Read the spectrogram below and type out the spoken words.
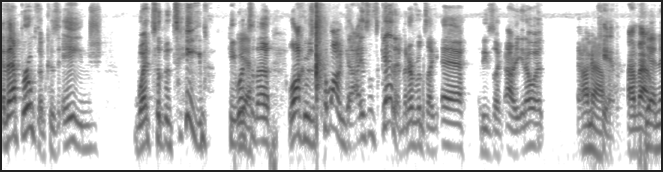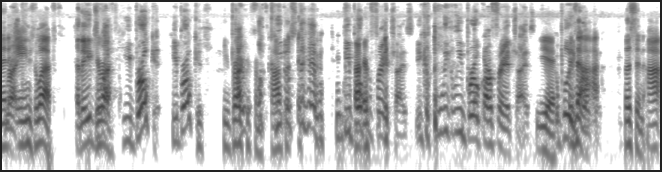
and that broke them because Ainge went to the team. He went Yeah. to the locker. room. He was like, "Come on, guys, let's get him." And everyone's like, "Eh," and he's like, "All right, you know what? I'm I out." can't. I'm out." yeah, and then right. Ainge left. and Ainge You're left. He broke it. He broke it. He broke I- it from look, top. kudos to- him. He broke a franchise. He completely broke our franchise. Yeah. Completely Listen, broke I, it. listen, I,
